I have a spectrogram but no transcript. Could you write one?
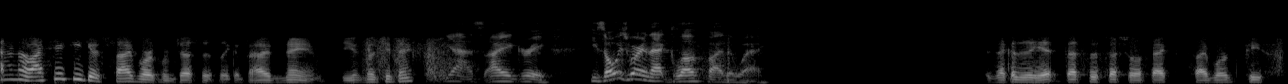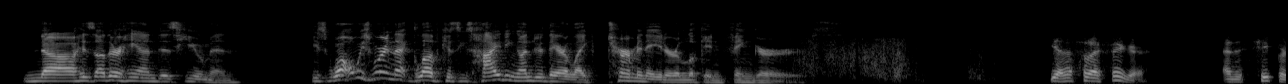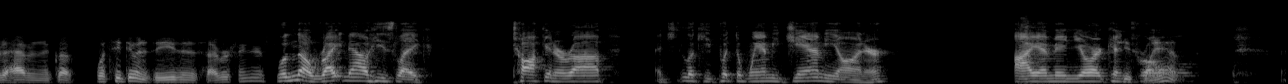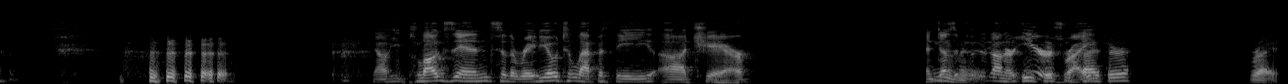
I don't know. I think he gives Cyborg from Justice League a bad name. Do you? Don't you think? Yes, I agree. He's always wearing that glove, by the way. Is that because he hit? That's the special effect cyborg piece. No, his other hand is human. He's always wearing that glove because he's hiding under there like Terminator looking fingers. Yeah, that's what I figure. And it's cheaper to have it in a glove. What's he doing? Is he using his cyber fingers? Well, no, right now he's like talking her up. And sh- look, he put the whammy jammy on her. I am in your control. Now he plugs into the radio telepathy uh, chair and doesn't put it on her He ears, right? her? Right.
